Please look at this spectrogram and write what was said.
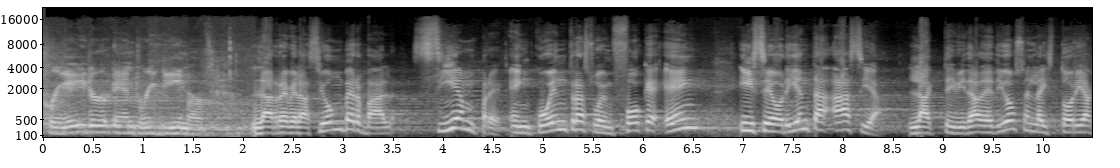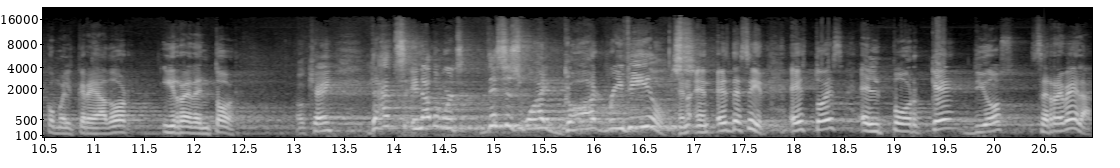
creator and redeemer. La revelación verbal siempre encuentra su enfoque en y se orienta hacia la actividad de Dios en la historia como el creador y redentor. Okay? That's, in other words, this is why God reveals. En- en- es decir, esto es el por qué Dios se revela.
